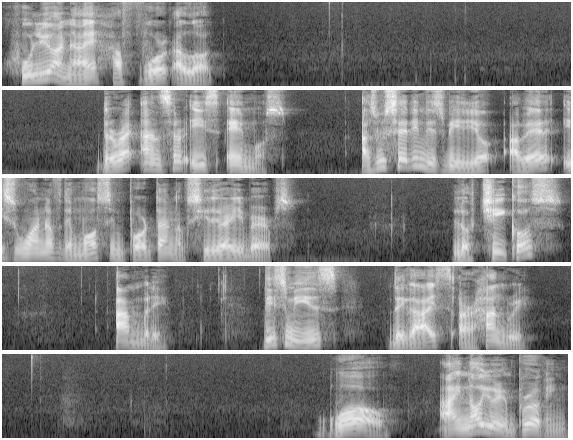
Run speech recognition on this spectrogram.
Julio and I have worked a lot. The right answer is hemos. As we said in this video, haber is one of the most important auxiliary verbs. Los chicos, hambre. This means the guys are hungry. Whoa, I know you're improving.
